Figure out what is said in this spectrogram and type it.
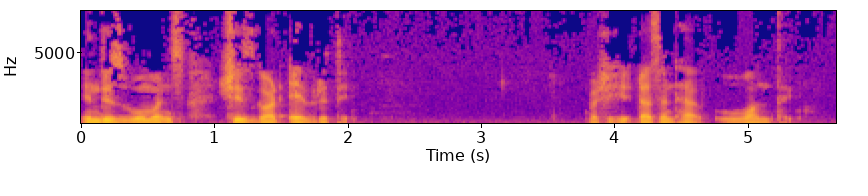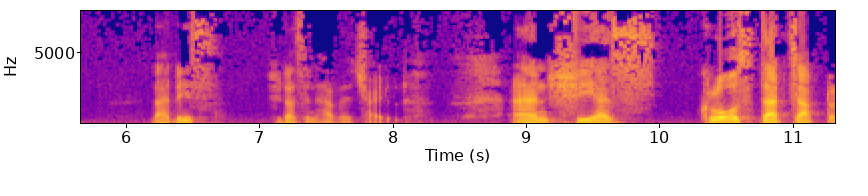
In this woman's, she's got everything. But she doesn't have one thing. That is, she doesn't have a child. And she has closed that chapter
